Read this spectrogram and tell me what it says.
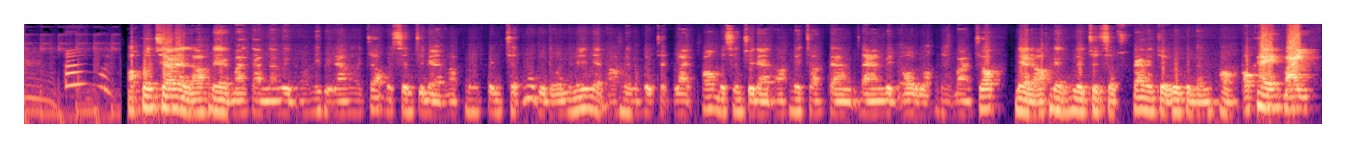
ជីអរគុណច្រើនអ្នកនរគ្នាដែលបានតាមដានវីដេអូនេះពីដើមដល់ចប់បើសិនជាអ្នកនរគ្នាពេញចិត្តនៅវីដេអូនេះអ្នកនរគ្នាកុំភ្លេចចុច like ផងបើសិនជាអ្នកនរគ្នាចង់តាមដានវីដេអូរបស់ខ្ញុំបានចប់អ្នកនរគ្នាកុំភ្លេចចុច subscribe និងចុចរូបកណ្ដឹងផងអូខេបាយ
